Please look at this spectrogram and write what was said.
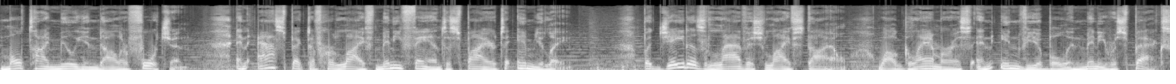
multi-million dollar fortune, an aspect of her life many fans aspire to emulate. But Jada's lavish lifestyle, while glamorous and enviable in many respects,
